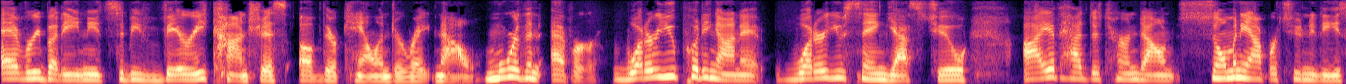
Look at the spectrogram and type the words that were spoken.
everybody needs to be very conscious of their calendar right now, more than ever. What are you putting on it? What are you saying yes to? I have had to turn down so many opportunities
